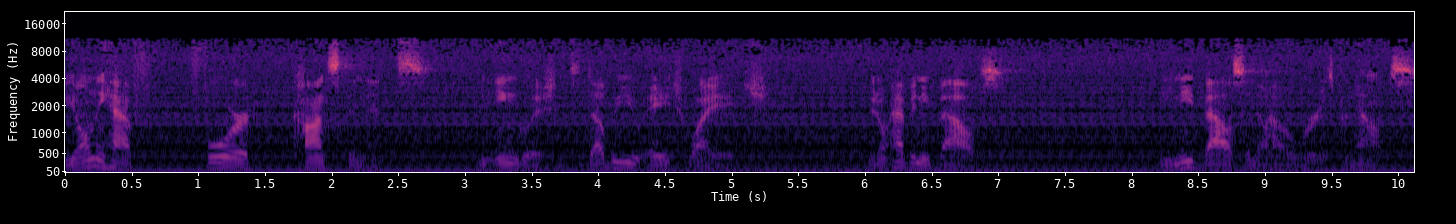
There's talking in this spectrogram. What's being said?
We only have four consonants in English. It's W H Y H. We don't have any vowels. You need vowels to know how a word is pronounced.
